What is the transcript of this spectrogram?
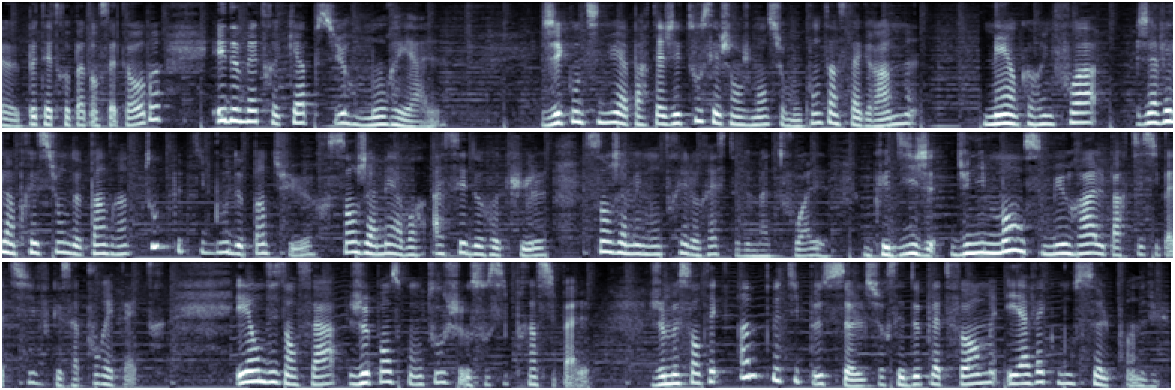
euh, peut-être pas dans cet ordre, et de mettre cap sur Montréal. J'ai continué à partager tous ces changements sur mon compte Instagram, mais encore une fois, j'avais l'impression de peindre un tout petit bout de peinture sans jamais avoir assez de recul, sans jamais montrer le reste de ma toile, ou que dis-je, d'une immense murale participative que ça pourrait être. Et en disant ça, je pense qu'on touche au souci principal. Je me sentais un petit peu seule sur ces deux plateformes et avec mon seul point de vue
